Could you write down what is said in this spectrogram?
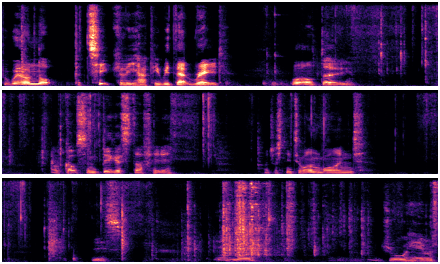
But where I'm not particularly happy with that red, what I'll do, I've got some bigger stuff here. I just need to unwind this in my drawer here of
